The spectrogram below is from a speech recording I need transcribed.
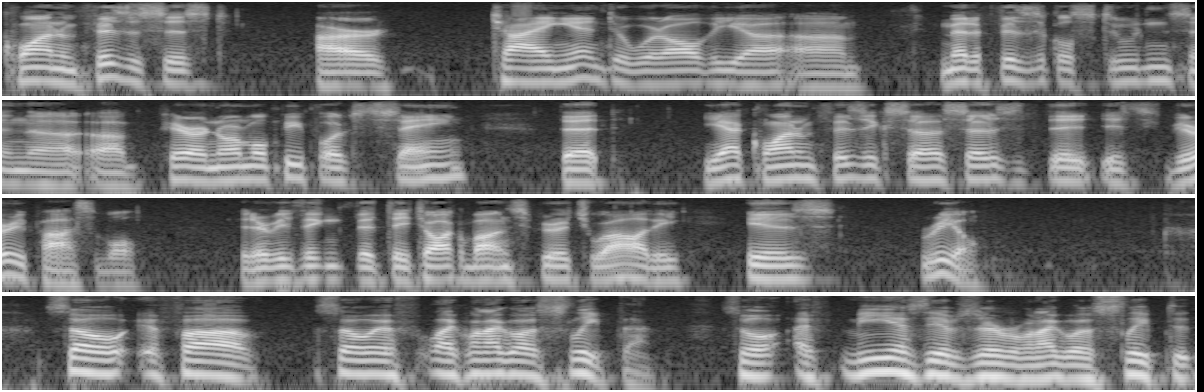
quantum physicists are tying into what all the uh, um, metaphysical students and the uh, paranormal people are saying that, yeah, quantum physics uh, says that it's very possible that everything that they talk about in spirituality is real. So if uh, so if like when I go to sleep, then so if me as the observer, when I go to sleep, th-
